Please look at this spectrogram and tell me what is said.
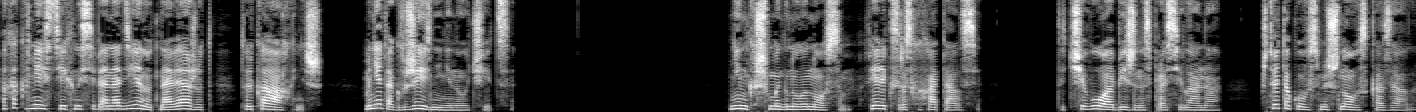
А как вместе их на себя наденут, навяжут, только ахнешь. Мне так в жизни не научиться. Нинка шмыгнула носом. Феликс расхохотался. «Ты чего?» — обиженно спросила она. «Что я такого смешного сказала?»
